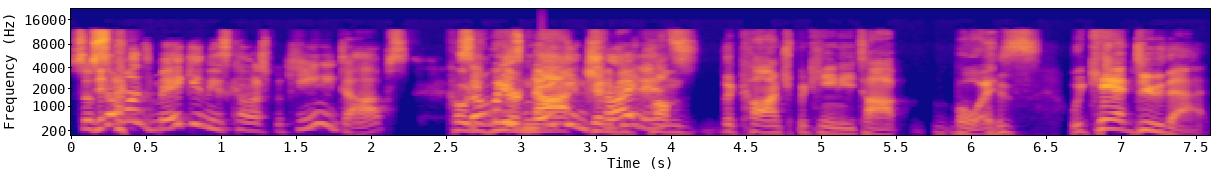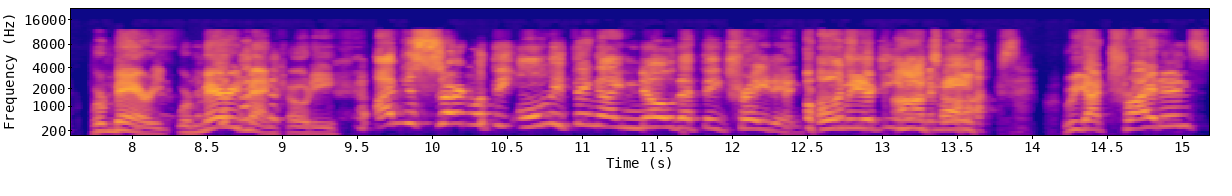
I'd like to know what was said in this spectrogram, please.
So Yeah. someone's making these conch bikini tops. Cody, we are not going to become the conch bikini top boys. We can't do that. We're married. We're married men, Cody. I'm just starting with the only thing I know that they trade in. The only economy. tops. We got tridents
